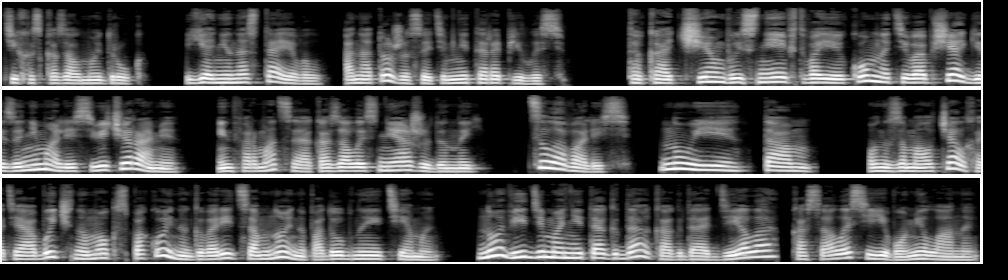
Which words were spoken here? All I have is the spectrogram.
тихо сказал мой друг. Я не настаивал, она тоже с этим не торопилась. Так а чем вы с ней в твоей комнате в общаге занимались вечерами? Информация оказалась неожиданной. Целовались. Ну и там он замолчал, хотя обычно мог спокойно говорить со мной на подобные темы. Но, видимо, не тогда, когда дело касалось его Миланы.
